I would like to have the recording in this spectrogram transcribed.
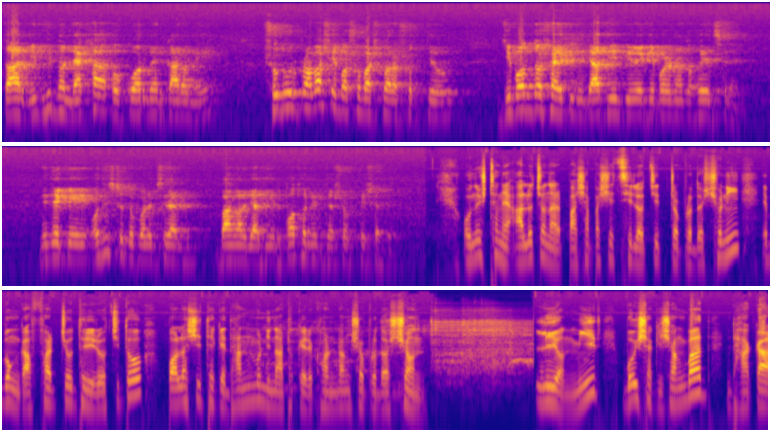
তার বিভিন্ন লেখা ও কর্মের কারণে সুদূর প্রবাসে বসবাস করা সত্ত্বেও জীবদ্দশায় তিনি জাতির বিবেকে পরিণত হয়েছিলেন। নিজেকে অধিষ্ঠিত করেছিলেন বাংলা জাতির পথনির্দেশক হিসেবে। অনুষ্ঠানে আলোচনার পাশাপাশি ছিল চিত্র প্রদর্শনী এবং গাফফার চৌধুরী রচিত পলাশী থেকে ধানমন্ডি নাটকের খণ্ডাংশ প্রদর্শন। লিওন মীর, বৈশাখী সংবাদ, ঢাকা।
